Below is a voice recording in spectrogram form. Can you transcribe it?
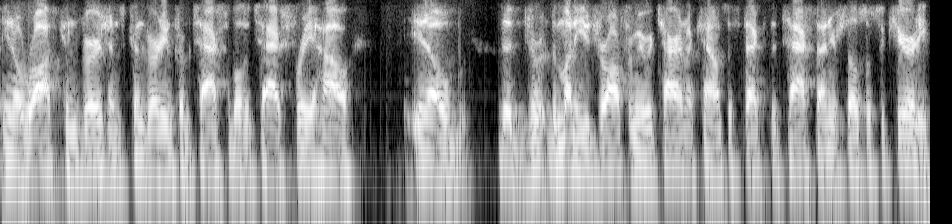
you know, Roth conversions, converting from taxable to tax free, how, you know, the, the money you draw from your retirement accounts affects the tax on your Social Security.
